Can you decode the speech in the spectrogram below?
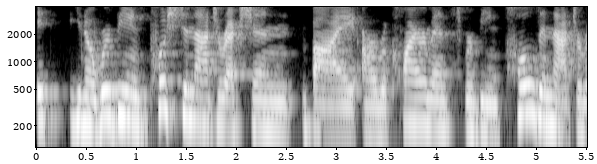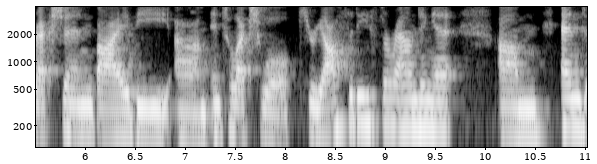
it, you know, we're being pushed in that direction by our requirements. We're being pulled in that direction by the um, intellectual curiosity surrounding it. Um, and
